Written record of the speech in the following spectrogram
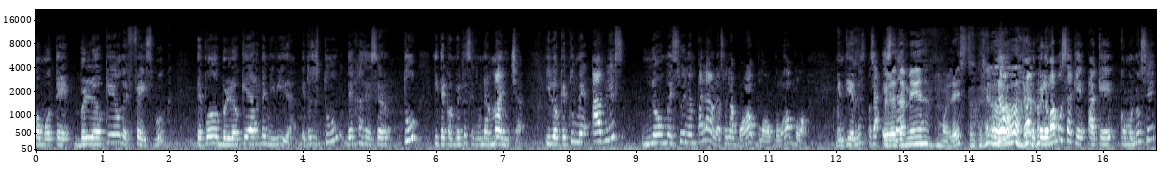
como te bloqueo de Facebook, te puedo bloquear de mi vida. Entonces tú dejas de ser tú y te conviertes en una mancha. Y lo que tú me hables no me suenan palabras, suena bla, bla, bla, bla. ¿Me entiendes? O sea, Pero también es molesto, creo. no, claro, pero vamos a que, a que, como no sé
